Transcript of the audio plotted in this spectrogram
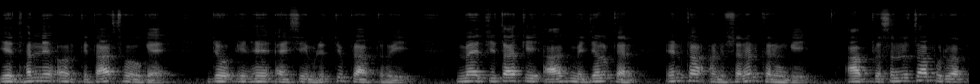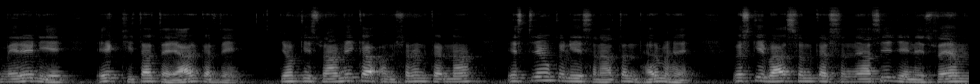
ये धन्य और कृतार्थ हो गए, जो इन्हें ऐसी मृत्यु प्राप्त हुई। मैं चिता की आग में जलकर इनका अनुसरण करूँगी। आप प्रसन्नतापूर्वक मेरे लिए एक चिता तैयार कर दें, क्योंकि स्वामी का अनुसरण करना स्त्रियों के लिए सनातन धर्म है। उसकी बात सुनकर सन्यासी जी ने स्वयं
